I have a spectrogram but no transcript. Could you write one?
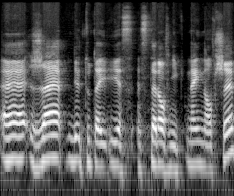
e, że tutaj jest sterownik najnowszy,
